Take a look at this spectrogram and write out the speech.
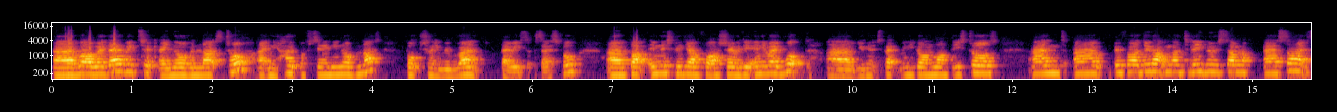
Uh, while we were there, we took a Northern Lights tour uh, in the hope of seeing the Northern Lights. Fortunately, we weren't very successful. Um, but in this video, I thought I'll share with you anyway what uh, you can expect when you go on one of these tours. And uh, before I do that, I'm going to leave you with some uh, science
